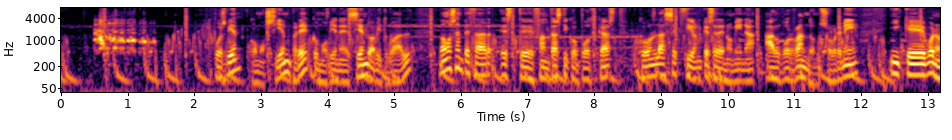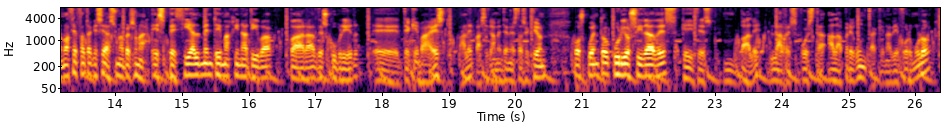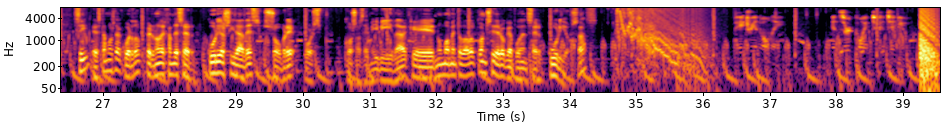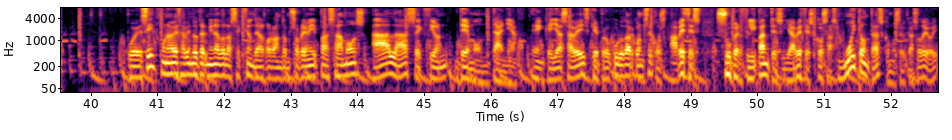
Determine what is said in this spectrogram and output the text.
Pues bien, como siempre, como viene siendo habitual, vamos a empezar este fantástico podcast con la sección que se denomina Algo Random sobre mí y que, bueno, no hace falta que seas una persona especialmente imaginativa para descubrir eh, de qué va esto, ¿vale? Básicamente en esta sección os cuento curiosidades que dices, vale, la respuesta a la pregunta que nadie formuló, sí, estamos de acuerdo, pero no dejan de ser curiosidades sobre, pues, cosas de mi vida que en un momento dado considero que pueden ser curiosas. Pues sí, una vez habiendo terminado la sección de algo random sobre mí, pasamos a la sección de montaña, en que ya sabéis que procuro dar consejos a veces súper flipantes y a veces cosas muy tontas, como es el caso de hoy,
